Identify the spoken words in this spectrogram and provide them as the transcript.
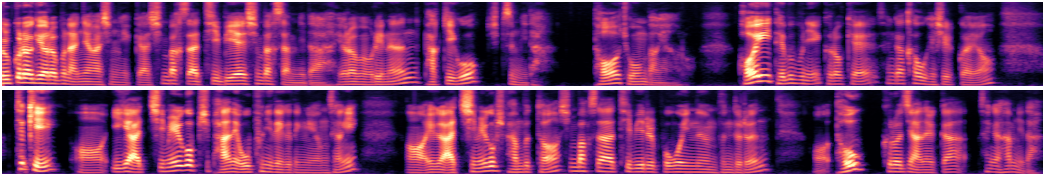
졸꾸러기 여러분 안녕하십니까 신박사 TV의 신박사입니다. 여러분 우리는 바뀌고 싶습니다. 더 좋은 방향으로 거의 대부분이 그렇게 생각하고 계실 거예요. 특히 어, 이게 아침 7시 반에 오픈이 되거든요 영상이 어, 이거 아침 7시 반부터 신박사 TV를 보고 있는 분들은 어, 더욱 그러지 않을까 생각합니다.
